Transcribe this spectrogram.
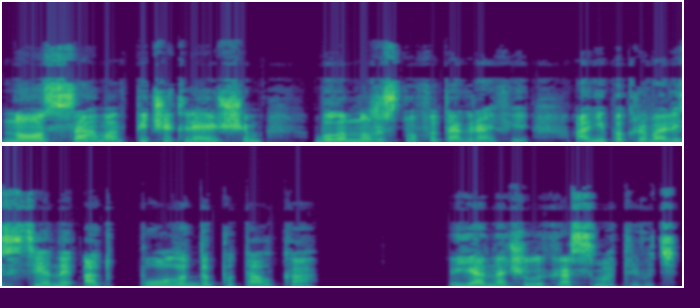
Но самым впечатляющим было множество фотографий. Они покрывали стены от пола до потолка. Я начал их рассматривать.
